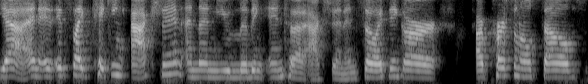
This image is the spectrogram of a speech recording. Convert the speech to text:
Yeah, and it, it's like taking action and then you living into that action. And so I think our our personal selves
